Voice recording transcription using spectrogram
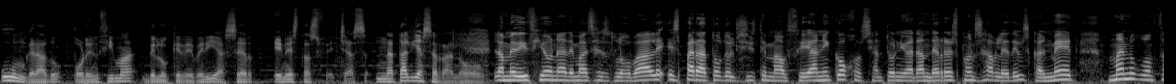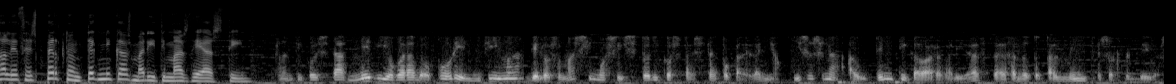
un grado por encima de lo que debería ser en estas fechas. Natalia Serrano. La medición además es global, es para todo el sistema oceánico. José Antonio Arande, responsable de Euskalmet. Manu González, experto en técnicas marítimas de ASTI. Atlántico está medio grado por encima de los máximos históricos para esta época del año. Y eso es una auténtica barbaridad, está dejando totalmente sorprendidos.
